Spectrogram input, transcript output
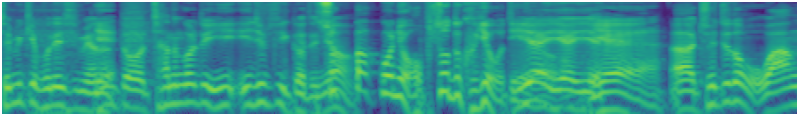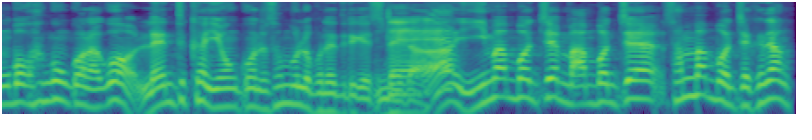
재밌게 보내시면 예. 또 자는 걸또 잊을 수 있거든요. 숙박권이 없어도 그게 어디예요? 예, 예, 예. 아, 제주도 왕복 항공권하고 렌트카 이용권을 선물로 보내드리겠습니다. 네. 2만 번째, 만 번째, 3만 번째 그냥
